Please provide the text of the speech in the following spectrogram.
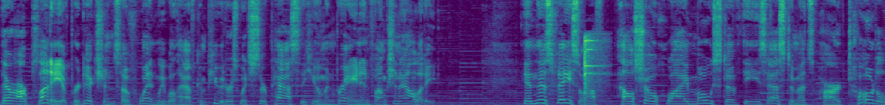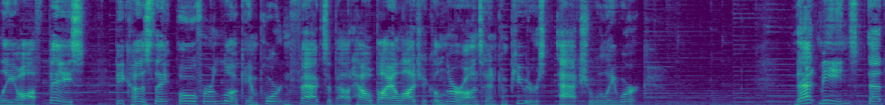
There are plenty of predictions of when we will have computers which surpass the human brain in functionality. In this face-off, I'll show why most of these estimates are totally off base because they overlook important facts about how biological neurons and computers actually work. That means that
